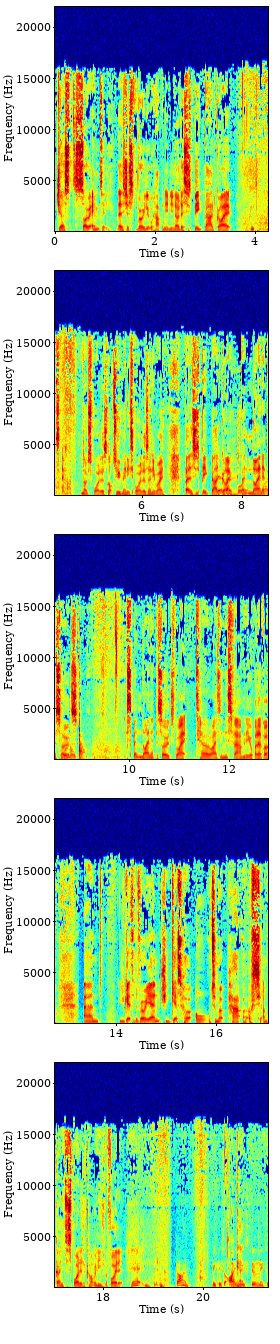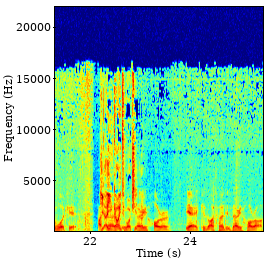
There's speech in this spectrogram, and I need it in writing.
just so empty. There's just very little happening. You know, there's this big bad guy. No spoilers, not too many spoilers anyway. But there's this big bad Yeah, guy no who spent nine no episodes spoilers. spent nine episodes right terrorizing this family or whatever and you get to the very end she gets her ultimate power oh, oh shit, i'm going into spoilers i can't really avoid it Yeah, don't because I Okay. still need to watch it. I've Are you going to watch it, Very though? horror. Yeah, because I've heard it's very horror,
